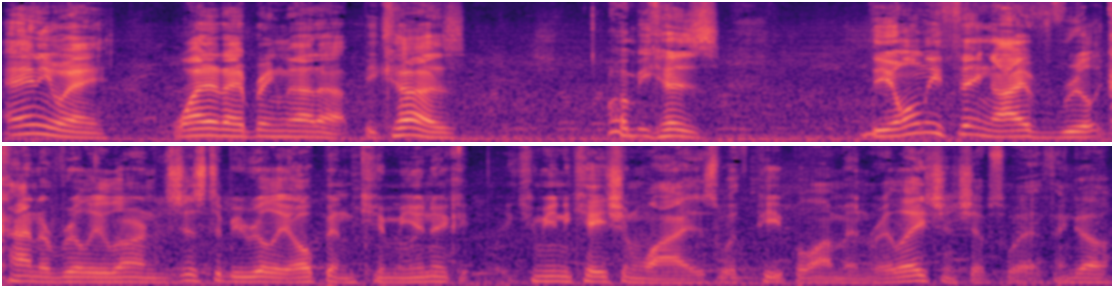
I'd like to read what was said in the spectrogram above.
Anyway, why did I bring that up? Because well because the only thing I've really kind of really learned is just to be really open communic- communication wise with people I'm in relationships with and go,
